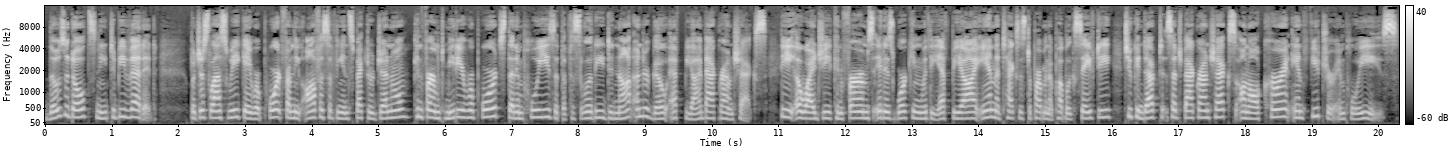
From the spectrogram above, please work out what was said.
those adults need to be vetted. But just last week, a report from the Office of the Inspector General confirmed media reports that employees at the facility did not undergo FBI background checks. The OIG confirms it is working with the FBI and the Texas Department of Public Safety to conduct such background checks on all current and future employees.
